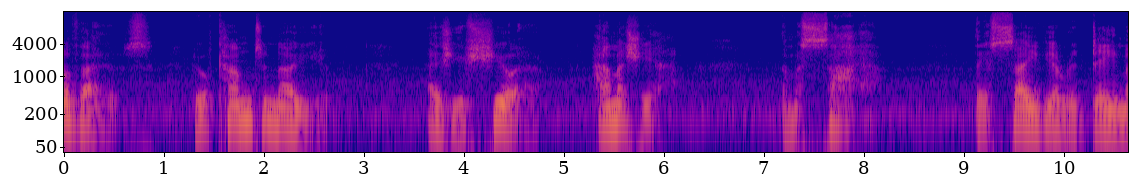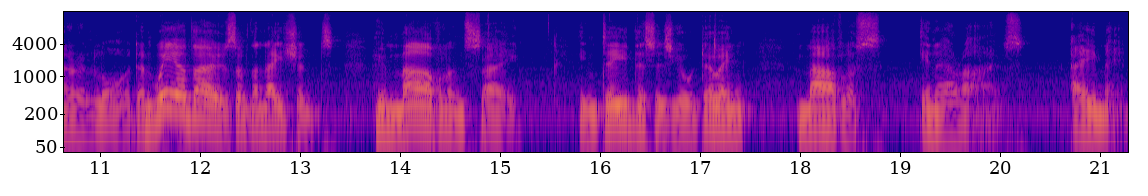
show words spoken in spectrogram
of those who have come to know you as Yeshua HaMashiach, the Messiah, their Saviour, Redeemer, and Lord. And we are those of the nations who marvel and say, Indeed, this is your doing, marvellous in our eyes. Amen.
